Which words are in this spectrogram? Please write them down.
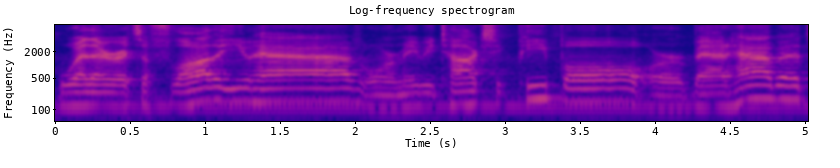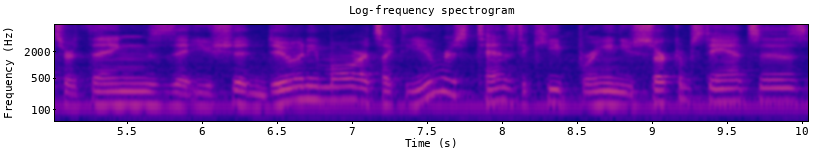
whether it's a flaw that you have or maybe toxic people or bad habits or things that you shouldn't do anymore it's like the universe tends to keep bringing you circumstances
